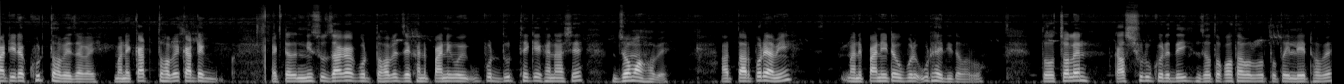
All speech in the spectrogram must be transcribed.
মাটিটা খুঁড়তে হবে জায়গায়। মানে কাটতে হবে, কাটে একটা নিচু জায়গা করতে হবে যেখানে পানি ওই উপর দূর থেকে এখানে আসে, জমা হবে। আর তারপরে আমি মানে পানিটা উপরে উঠাই দিতে পারব। তো চলেন, কাজ শুরু করে দিই। যত কথা বলব ততই লেট হবে।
